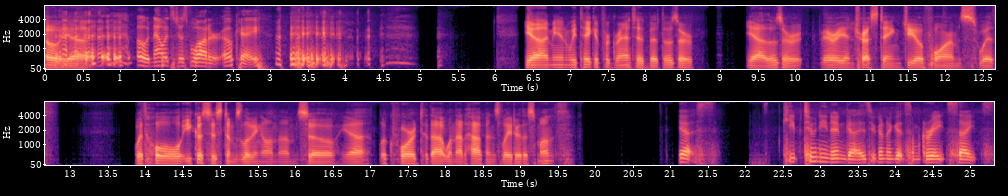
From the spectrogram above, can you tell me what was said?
Oh, yeah. oh, now it's just water. Okay. Yeah, I mean, we take it for granted, but those are, yeah, those are very interesting geoforms with with whole ecosystems living on them. So yeah, look forward to that when that happens later this month. yes. Keep tuning in, guys. You're going to get some great sights.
